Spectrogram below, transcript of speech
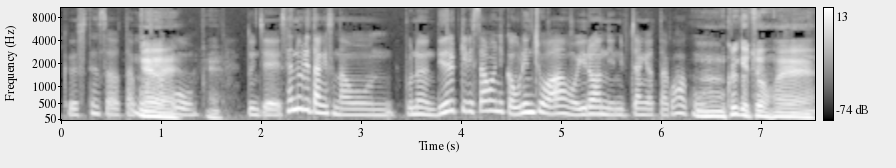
그 스탠스였다고 예. 하고 예. 또 이제 새누리당에서 나온 분은 니들끼리 싸우니까 우린 좋아 뭐 이런 입장이었다고 하고 음 그렇겠죠. 예.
